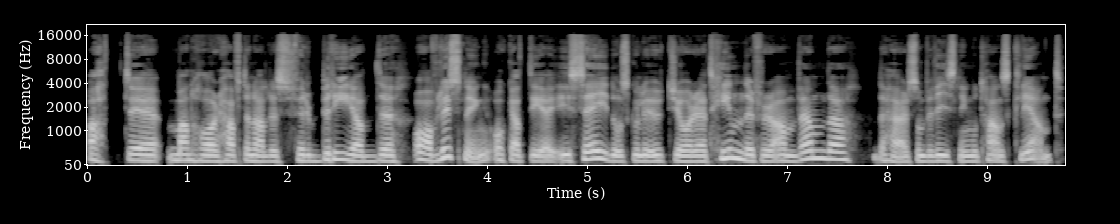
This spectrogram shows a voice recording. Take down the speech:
att eh, man har haft en alldeles för bred avlyssning och att det i sig då skulle utgöra ett hinder för att använda det här som bevisning mot hans klient.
